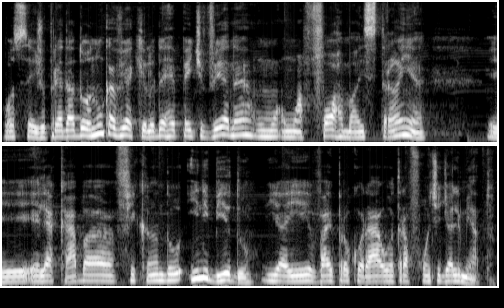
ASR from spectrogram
ou seja, o predador nunca viu aquilo, de repente vê né, uma, uma forma estranha e ele acaba ficando inibido e aí vai procurar outra fonte de alimento.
